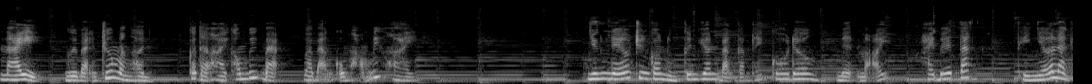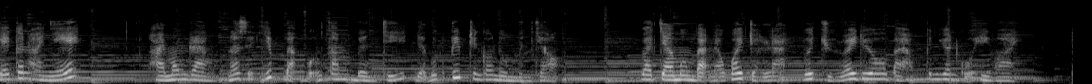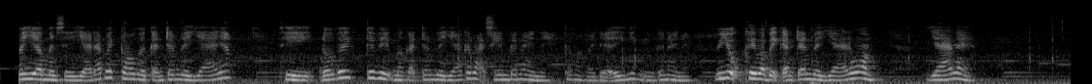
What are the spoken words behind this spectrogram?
Này, người bạn trước màn hình, có thể Hoài không biết bạn và bạn cũng không biết Hoài. Nhưng nếu trên con đường kinh doanh bạn cảm thấy cô đơn, mệt mỏi hay bế tắc thì nhớ là ghé kênh Hoài nhé. Hoài mong rằng nó sẽ giúp bạn vững tâm bền chí để bước tiếp trên con đường mình chọn. Và chào mừng bạn đã quay trở lại với chuyện radio bài học kinh doanh của Hiền Hoài. Bây giờ mình sẽ giải đáp cái câu về cạnh tranh về giá nhé thì đối với cái việc mà cạnh tranh về giá, các bạn xem cái này này các bạn phải để ý những cái này này ví dụ khi mà bị cạnh tranh về giá, đúng không? Giá này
